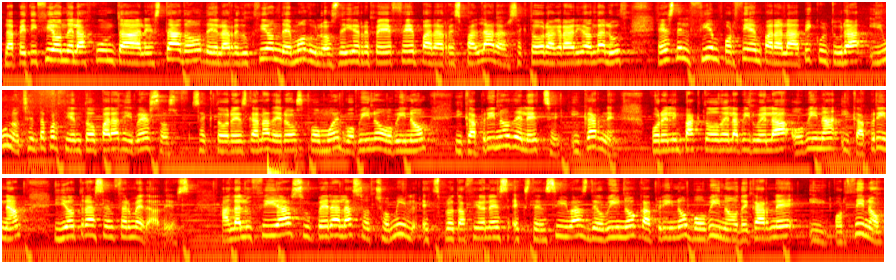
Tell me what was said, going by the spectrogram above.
La petición de la Junta al Estado de la reducción de módulos de IRPF para respaldar al sector agrario andaluz es del 100% para la apicultura y un 80% para diversos sectores ganaderos como el bovino, ovino y caprino de leche y carne, por el impacto de la viruela ovina y caprina y otras enfermedades. Andalucía supera las 8.000 explotaciones extensivas de ovino, caprino, bovino de carne y porcino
